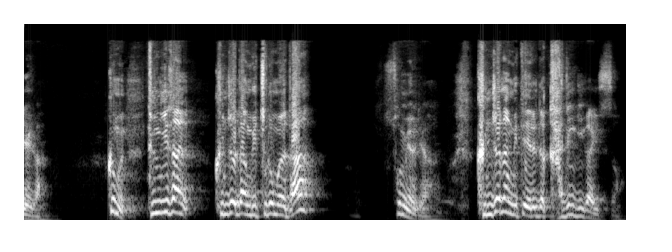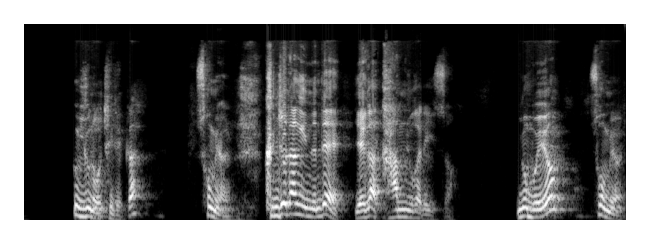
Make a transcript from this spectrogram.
얘가. 그러면 등기상 근저당 밑으로 오면 다 소멸이야. 근저당 밑에 예를 들어 가등기가 있어. 그럼 이건 어떻게 될까? 소멸. 근저당이 있는데 얘가 가압류가 돼 있어. 이거 뭐예요? 소멸.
